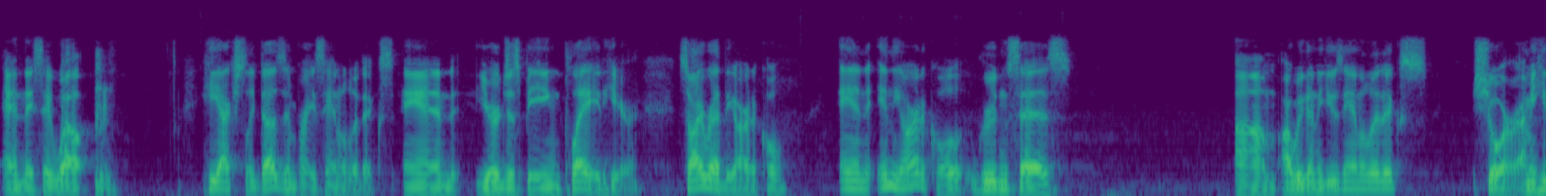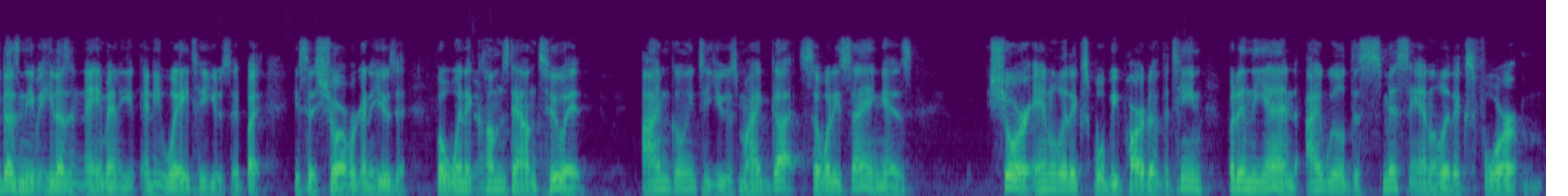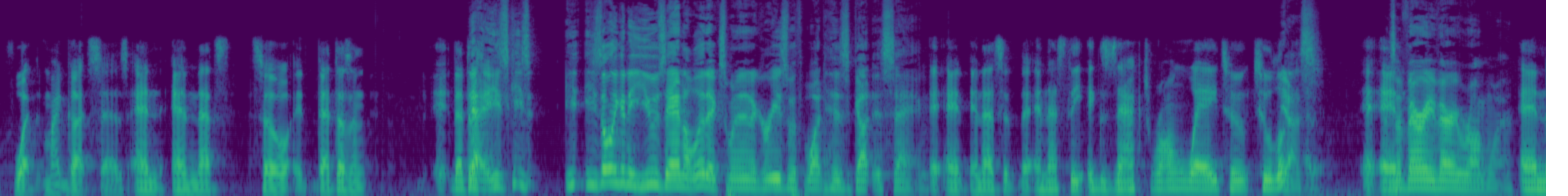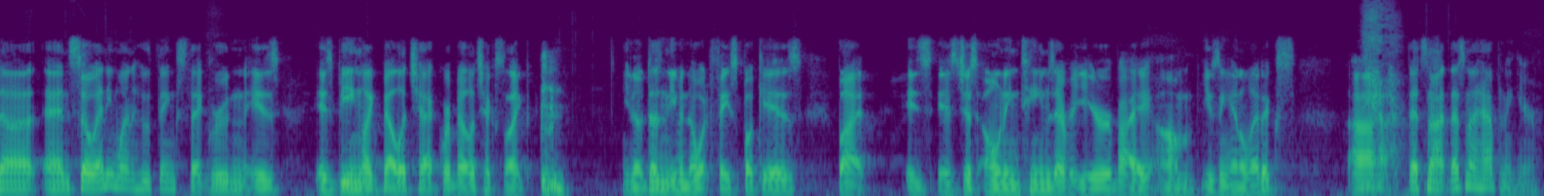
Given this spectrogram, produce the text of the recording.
and they say well he actually does embrace analytics and you're just being played here. So I read the article and in the article Gruden says um, are we going to use analytics sure. I mean, he doesn't even he doesn't name any any way to use it, but he says, sure, we're going to use it. But when it comes down to it, I'm going to use my gut. So what he's saying is, sure, analytics will be part of the team, but in the end, I will dismiss analytics for what my gut says, and and that's so it, that doesn't that doesn't Yeah, he's he's he's only going to use analytics when it agrees with what his gut is saying. and and that's it, and that's the exact wrong way to to look Yes. at it. And, It's a very very wrong way. and uh, and so anyone who thinks that Gruden is is being like Belichick, where Belichick's like, you know, doesn't even know what Facebook is, but is is just owning teams every year by um, using analytics. Uh, Yeah. That's not that's not happening here.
